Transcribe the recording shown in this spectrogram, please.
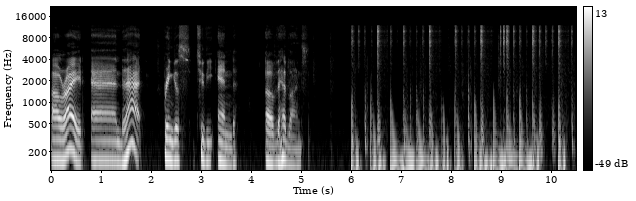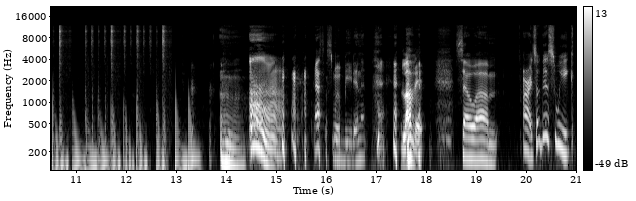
All right, and that brings us to the end of the headlines. Mm. That's a smooth beat, isn't it? love it. So, um, all right. So this week,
